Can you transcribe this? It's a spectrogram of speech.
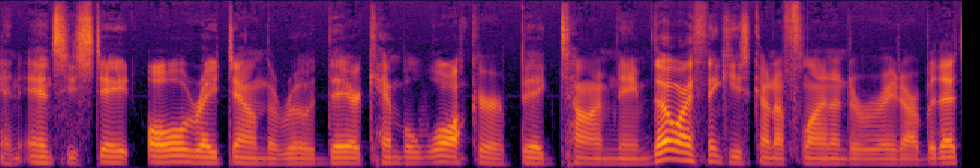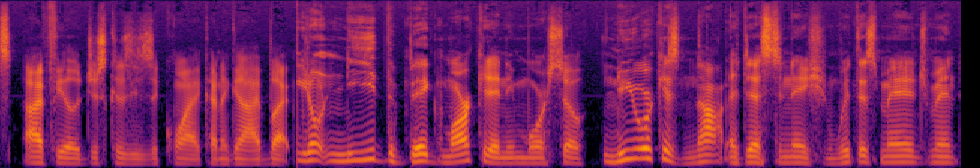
and NC State all right down the road there. Kemba Walker, big time name, though I think he's kind of flying under the radar. But that's I feel just because he's a quiet kind of guy. But you don't need the big market anymore. So New York is not a destination with this management.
